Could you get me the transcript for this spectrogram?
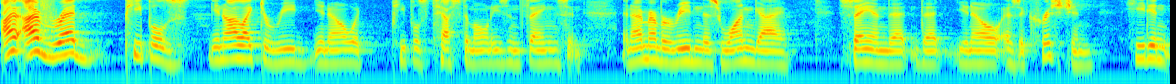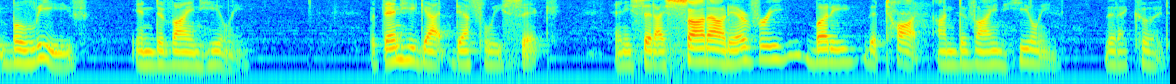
I, I've read people's you know, I like to read, you know, what people's testimonies and things. And, and I remember reading this one guy saying that, that, you know, as a Christian, he didn't believe in divine healing. But then he got deathly sick. And he said, I sought out everybody that taught on divine healing that I could.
